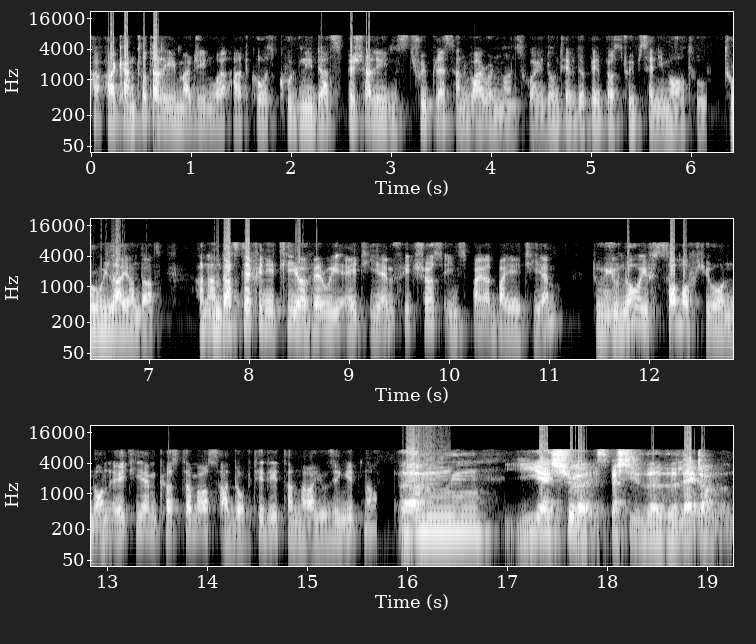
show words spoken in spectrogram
I, can totally imagine where ATCOs could need that, especially in stripless environments where you don't have the paper strips anymore to, to rely on that. And, and that's definitely a very ATM features inspired by ATM. Do you know if some of your non-ATM customers adopted it and are using it now? Um, yeah, sure. Especially the, the later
